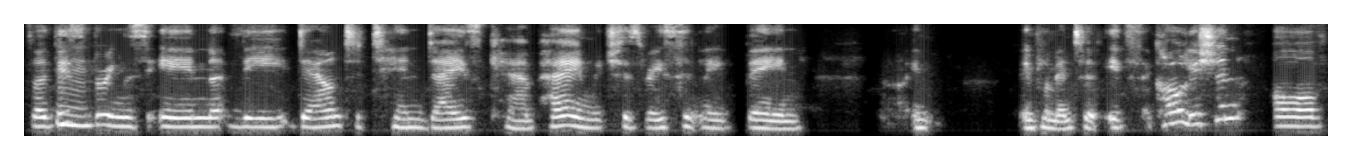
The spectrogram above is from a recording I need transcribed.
So this mm. brings in the Down to 10 Days campaign, which has recently been uh, in, implemented. It's a coalition of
